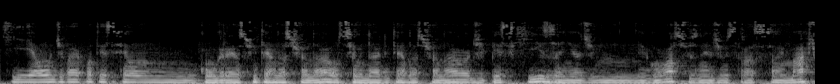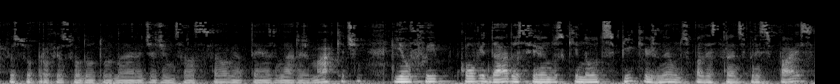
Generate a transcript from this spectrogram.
Que é onde vai acontecer um congresso internacional, um seminário internacional de pesquisa em, em negócios, né, administração e marketing, porque eu sou professor doutor na área de administração, minha tese na área de marketing, e eu fui convidado convidado a ser um dos keynote speakers, né, um dos palestrantes principais.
